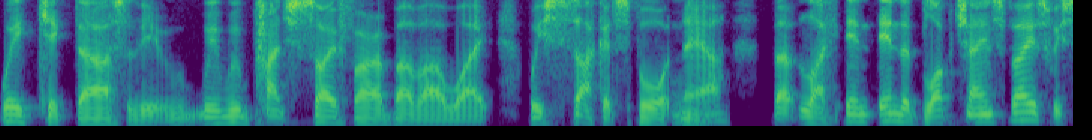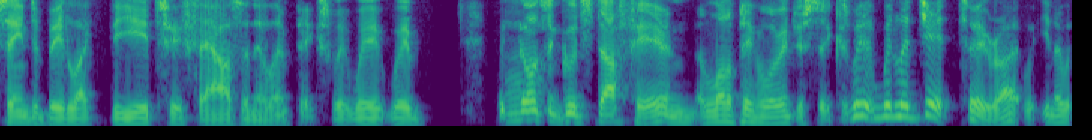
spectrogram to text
we kicked ass it. We we punched so far above our weight. We suck at sport now. Mm-hmm. But like in, in the blockchain space, we seem to be like the year 2000 Olympics. We, we, we're we're doing some good stuff here, and a lot of people are interested because we're, we're legit too, right? We, you know,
